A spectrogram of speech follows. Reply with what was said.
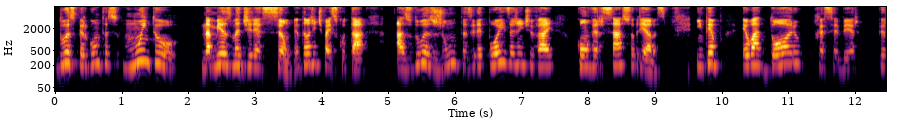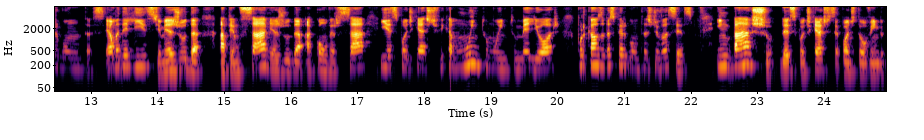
duas perguntas muito na mesma direção. Então a gente vai escutar as duas juntas e depois a gente vai conversar sobre elas. Em tempo, eu adoro receber perguntas. É uma delícia, me ajuda a pensar, me ajuda a conversar e esse podcast fica muito, muito melhor por causa das perguntas de vocês. Embaixo desse podcast, você pode estar ouvindo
